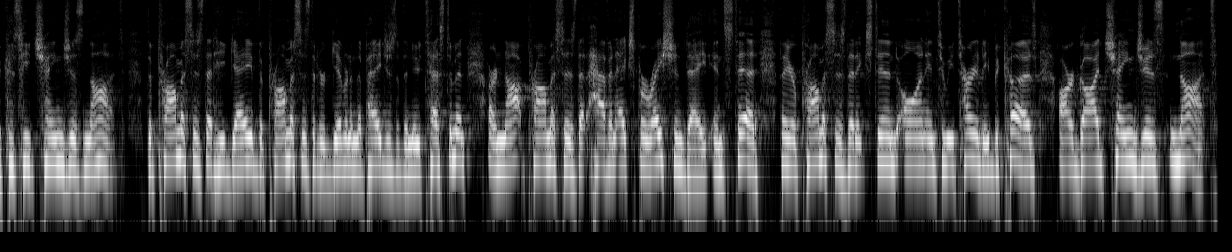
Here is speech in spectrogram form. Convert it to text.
Because he changes not. The promises that he gave, the promises that are given in the pages of the New Testament, are not promises that have an expiration date. Instead, they are promises that extend on into eternity because our God changes not.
